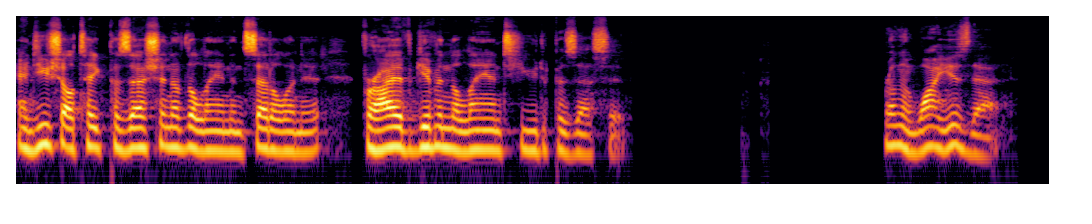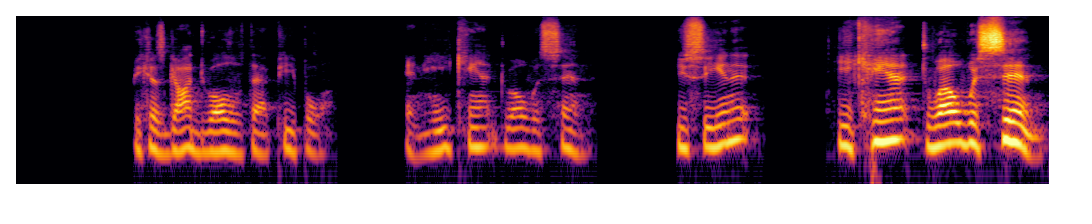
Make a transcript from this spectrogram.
and you shall take possession of the land and settle in it for I have given the land to you to possess it. Brethren, why is that? Because God dwells with that people and he can't dwell with sin. You see in it? He can't dwell with sin.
